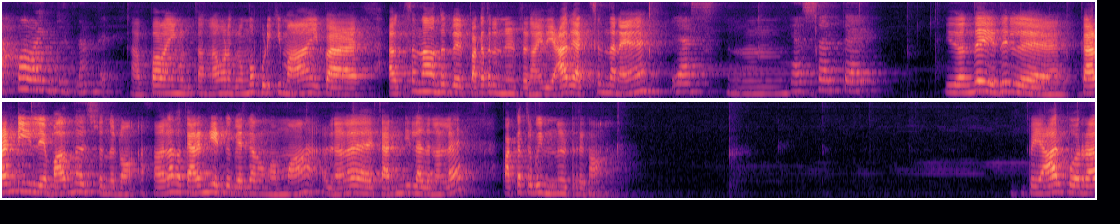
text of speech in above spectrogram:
அப்பா வாங்கி கொடுத்தாங்க. அப்பா வாங்கி கொடுத்தாங்களா? உனக்கு ரொம்ப பிடிக்குமா? இப்போ அக்ஷன் தான் வந்து பக்கத்தில் நின்றுட்டு இருக்கான். இது யார் அக்ஷன் தானே? எஸ். எஸ் அத்தை. இது வந்து இது இல்லை கரண்டி இல்லை மறந்து வச்சுட்டு வந்துட்டோம். அதெல்லாம் அந்த கரண்டி எடுக்க போயிருக்காங்க அவங்க அம்மா. அதனால கரண்டி இல்லாதனால பக்கத்தில் போய் நின்றுட்டு இருக்கான். இப்போ யார் போடுறா?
